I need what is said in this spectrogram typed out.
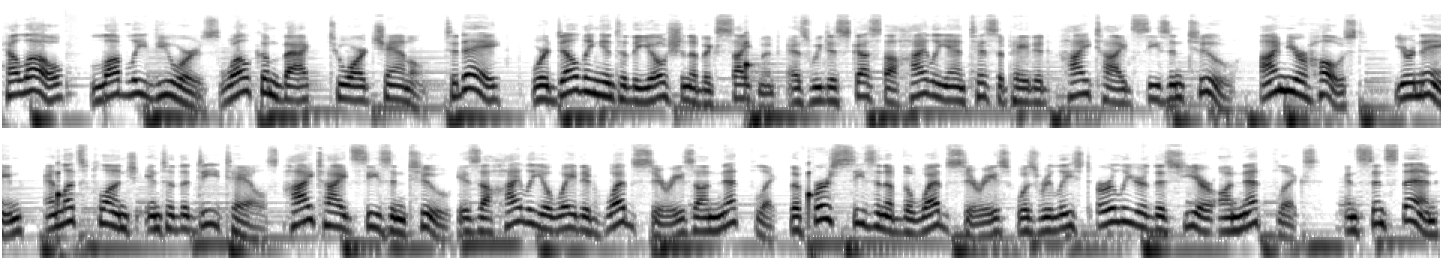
Hello, lovely viewers. Welcome back to our channel. Today, we're delving into the ocean of excitement as we discuss the highly anticipated High Tide Season 2. I'm your host, your name, and let's plunge into the details. High Tide Season 2 is a highly awaited web series on Netflix. The first season of the web series was released earlier this year on Netflix, and since then,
